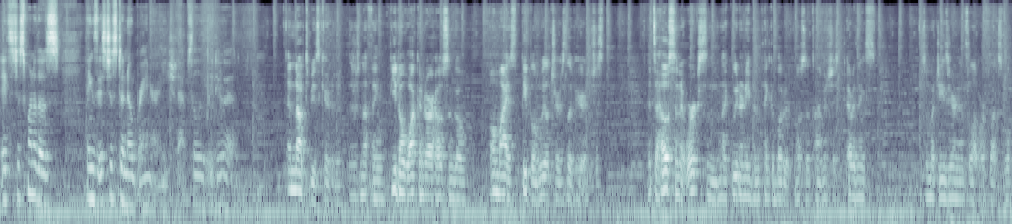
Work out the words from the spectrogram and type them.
it's just one of those things, it's just a no brainer. You should absolutely do it. And not to be scared of it. There's nothing, you don't walk into our house and go, oh my, people in wheelchairs live here. It's just, it's a house and it works and like we don't even think about it most of the time. It's just everything's so much easier and it's a lot more flexible.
